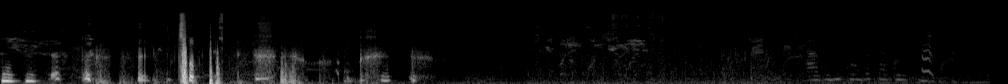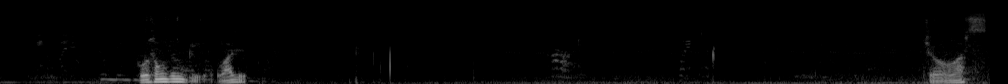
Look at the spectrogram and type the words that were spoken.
좆. 고성 준비 완료. 좋았어.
